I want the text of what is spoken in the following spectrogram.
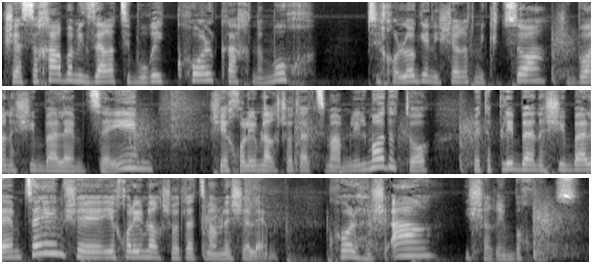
כשהשכר במגזר הציבורי כל כך נמוך, פסיכולוגיה נשארת מקצוע שבו אנשים בעלי אמצעים, שיכולים להרשות לעצמם ללמוד אותו, מטפלים באנשים בעלי אמצעים שיכולים להרשות לעצמם לשלם. כל השאר נשארים בחוץ.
